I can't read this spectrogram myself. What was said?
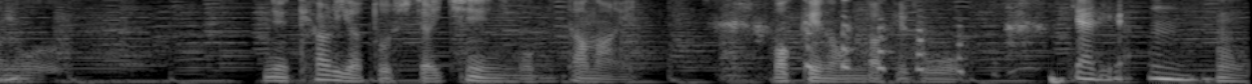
うねあの、ね、キャリアとしては1年にも満たないわけなんだけど、キャリア。うん。うん。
